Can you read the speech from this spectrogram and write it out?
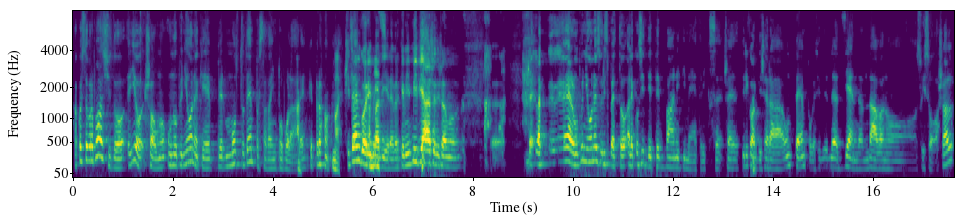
A questo proposito, io ho uno, un'opinione che per molto tempo è stata impopolare, ah, che però vai. ci tengo a ribadire, perché mi, mi piace, diciamo... Eh, cioè, la, era un'opinione rispetto alle cosiddette vanity metrics, cioè ti ricordi c'era un tempo che si, le aziende andavano sui social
